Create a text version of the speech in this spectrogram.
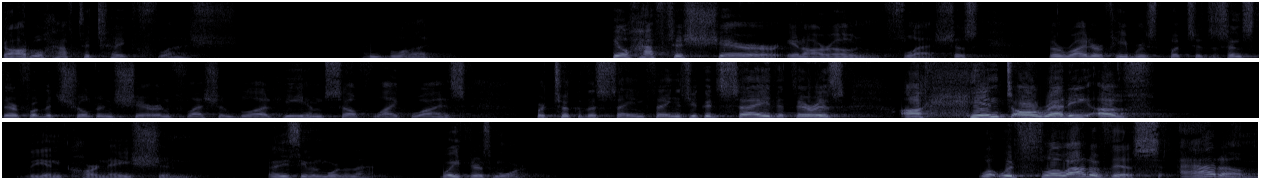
God will have to take flesh and blood. He'll have to share in our own flesh, as the writer of Hebrews puts it. Since therefore the children share in flesh and blood, he himself likewise partook of the same things. You could say that there is a hint already of the incarnation. And it's even more than that. Wait, there's more. What would flow out of this? Adam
